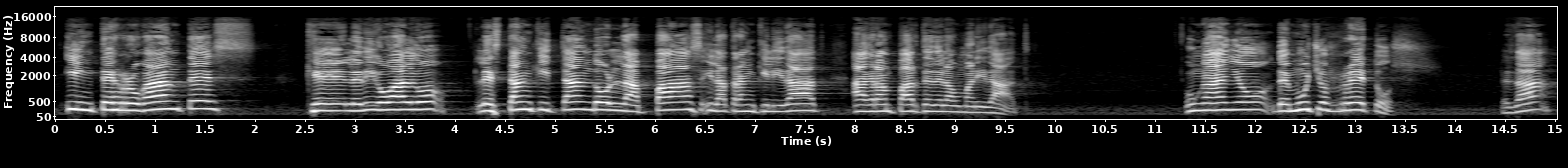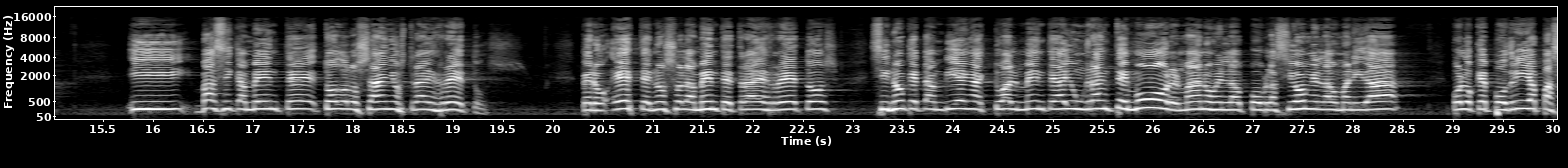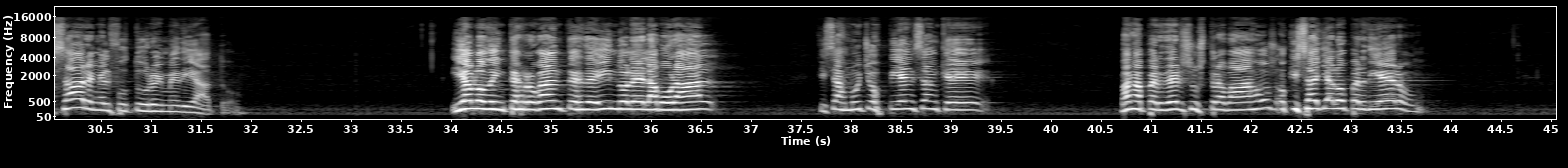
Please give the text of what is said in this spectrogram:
interrogantes que le digo algo, le están quitando la paz y la tranquilidad a gran parte de la humanidad. Un año de muchos retos, ¿verdad? Y básicamente todos los años traen retos. Pero este no solamente trae retos, sino que también actualmente hay un gran temor, hermanos, en la población, en la humanidad, por lo que podría pasar en el futuro inmediato. Y hablo de interrogantes de índole laboral. Quizás muchos piensan que van a perder sus trabajos o quizás ya lo perdieron.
